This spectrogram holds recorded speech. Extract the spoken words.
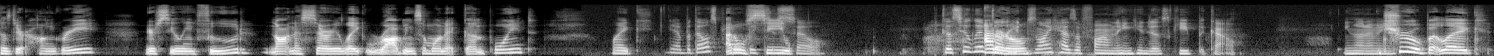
because they're hungry, they're stealing food, not necessarily like robbing someone at gunpoint. Like yeah, but that was probably I don't see to sell because he lives. I don't on, know. It's not like he has a farm that he can just keep the cow. You know what I mean? True, but like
